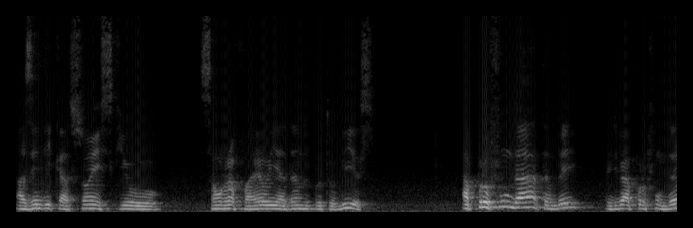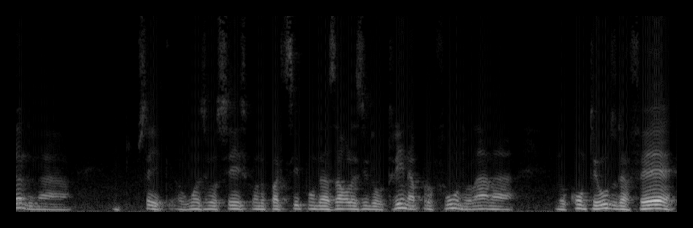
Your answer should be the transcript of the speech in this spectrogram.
as indicações que o São Rafael ia dando para o Tobias. Aprofundar também, gente vai aprofundando na. Não sei, alguns de vocês, quando participam das aulas de doutrina, aprofundam lá na, no conteúdo da fé,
